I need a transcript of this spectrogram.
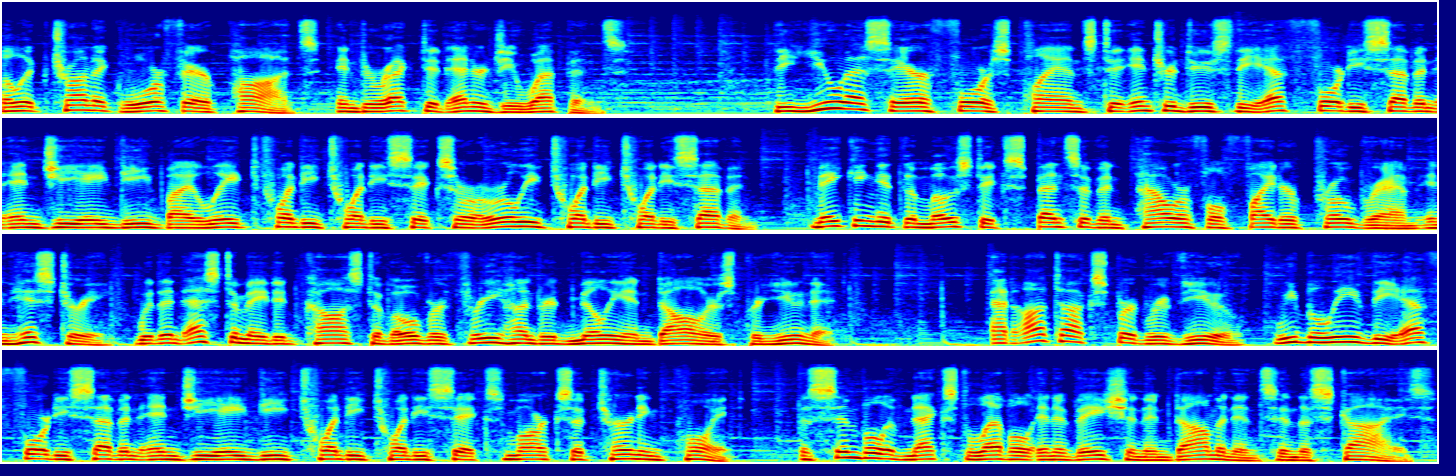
electronic warfare pods, and directed energy weapons. The U.S. Air Force plans to introduce the F-47 NGAD by late 2026 or early 2027, making it the most expensive and powerful fighter program in history, with an estimated cost of over $300 million per unit. At Autoxpert Review, we believe the F-47 NGAD 2026 marks a turning point, a symbol of next-level innovation and dominance in the skies.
